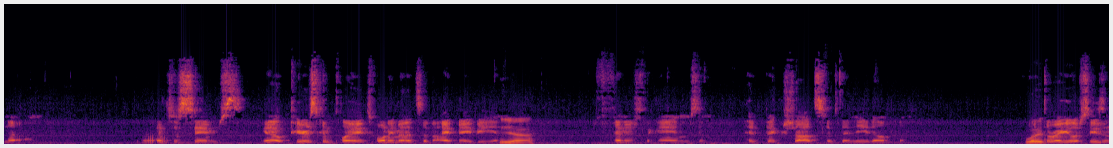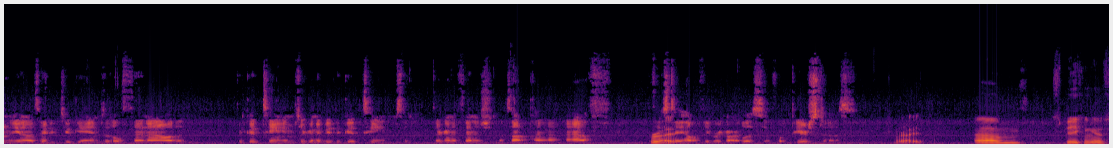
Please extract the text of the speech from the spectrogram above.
No, Uh, that just seems you know Pierce can play 20 minutes a night maybe and yeah. Finish the games and hit big shots if they need them. But the regular season, you know, it's 82 games. It'll thin out, and the good teams are going to be the good teams, and they're going to finish in the top half. and right. Stay healthy regardless of what Pierce does. Right. Um, speaking of,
